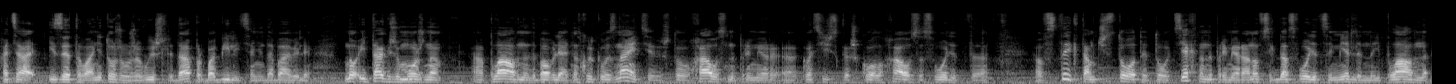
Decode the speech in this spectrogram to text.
хотя из этого они тоже уже вышли, да, probability они добавили. Но и также можно плавно добавлять. Насколько вы знаете, что хаос, например, э, классическая школа хаоса сводит э, в стык там частоты, то техно, например, оно всегда сводится медленно и плавно,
